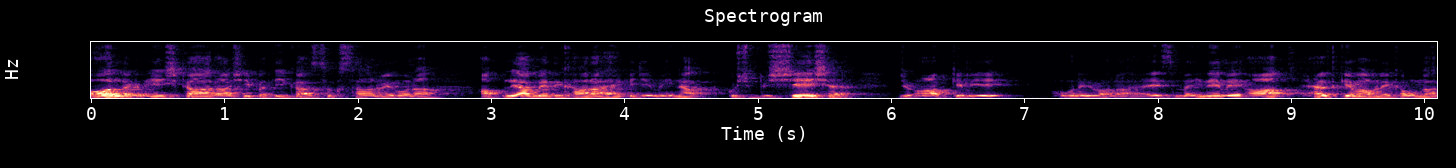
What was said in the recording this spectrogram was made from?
और लग्नेश का, राशिपति का सुख स्थान में होना अपने आप में दिखा रहा है कि ये महीना कुछ विशेष है जो आपके लिए होने वाला है। इस महीने में आप हेल्थ के मामले कहूँगा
